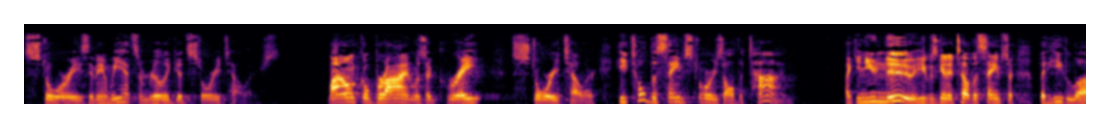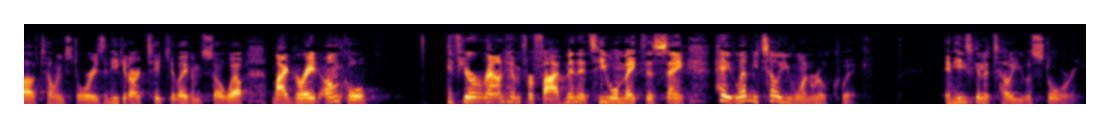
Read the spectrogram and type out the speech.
stories. I mean, we had some really good storytellers. My uncle Brian was a great storyteller. He told the same stories all the time. Like, and you knew he was going to tell the same story, but he loved telling stories and he could articulate them so well. My great uncle, if you're around him for five minutes, he will make this saying, Hey, let me tell you one real quick. And he's going to tell you a story.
